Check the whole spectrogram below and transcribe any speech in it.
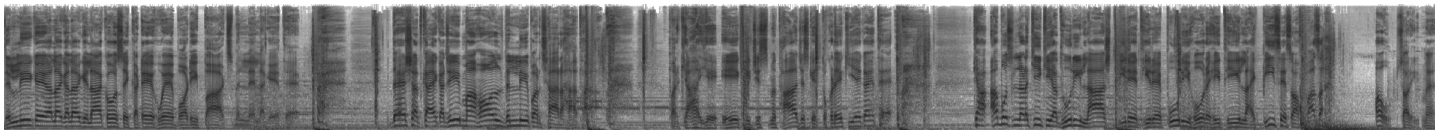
दिल्ली के अलग अलग इलाकों से कटे हुए बॉडी पार्ट्स मिलने लगे थे। दहशत का एक अजीब माहौल दिल्ली पर छा रहा था। पर क्या ये एक ही जिस्म था जिसके टुकड़े किए गए थे? क्या अब उस लड़की की अधूरी लाश धीरे धीरे पूरी हो रही थी लाइक पीसेस ऑफ़ ओह सॉरी मैं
